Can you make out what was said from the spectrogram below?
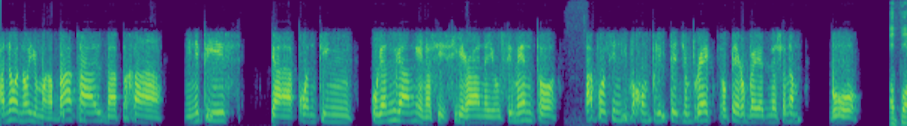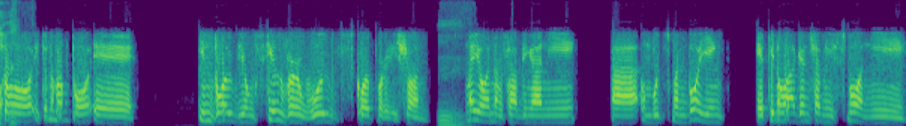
ano no, yung mga bakal, napaka ninipis, kaya konting ulan lang, eh, nasisira na yung simento. Tapos hindi pa completed yung proyekto, pero bayad na siya ng buo. Opo. So ito naman po, eh, involve yung Silver Wolves Corporation. Mm. Ngayon, ang sabi nga ni ah, Ombudsman Boying, eh tinawagan siya mismo ni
